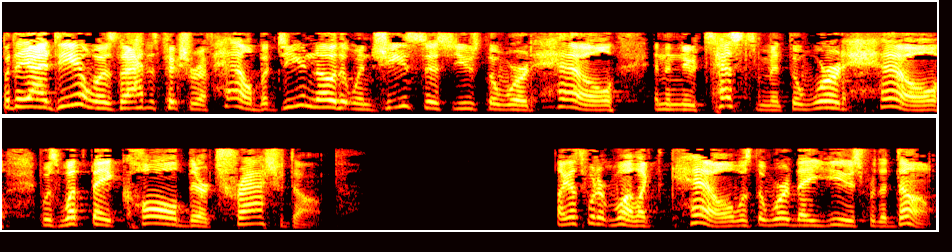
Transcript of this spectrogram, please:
but the idea was that I had this picture of hell. But do you know that when Jesus used the word hell in the New Testament, the word hell was what they called their trash dump. Like that's what it was. Like hell was the word they used for the dump.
